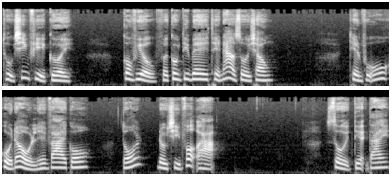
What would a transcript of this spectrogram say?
Thủ Trinh phỉ cười. Công việc với công ty B thế nào rồi chồng? Thiền Vũ gối đầu lên vai cô. Tốt, đồng chí vợ ạ. Rồi tiện tay,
